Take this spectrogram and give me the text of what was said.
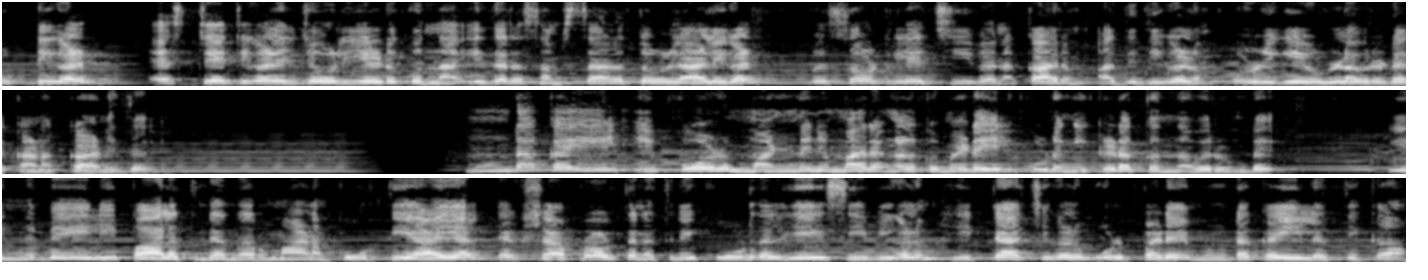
കുട്ടികൾ എസ്റ്റേറ്റുകളിൽ ജോലിയെടുക്കുന്ന ഇതര സംസ്ഥാന തൊഴിലാളികൾ റിസോർട്ടിലെ ജീവനക്കാരും അതിഥികളും ഒഴികെയുള്ളവരുടെ കണക്കാണിത്. മുണ്ടക്കൈയിൽ ഇപ്പോഴും മണ്ണിനും മരങ്ങൾക്കുമിടയിൽ കുടുങ്ങിക്കിടക്കുന്നവരുണ്ട്. ഇന്ന് ബെയിലി പാലത്തിന്റെ നിർമ്മാണം പൂർത്തിയായാൽ രക്ഷാപ്രവർത്തനത്തിന് കൂടുതൽ ജെ സി ബികളും ഹിറ്റാച്ചുകളും ഉൾപ്പെടെ മുണ്ടക്കൈയിലെത്തിക്കാം.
